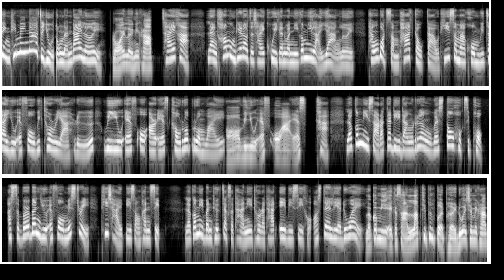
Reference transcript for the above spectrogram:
สิ่งที่ไม่น่าจะอยู่ตรงนั้นได้เลย ร้อยเลยนี่ครับ ใช่ค่ะ แหล่งข้อมูลที่เราจะใช้คุยกันวันนี้ก็มีหลายอย่างเลย ทั้งบทสัมภาษณ์เก่าๆ ที่สมาคมวิจัย UFO Victoria หรือ VUFORS เขารวบรวมไว้ อ๋อ VUFORS ค่ะ แล้วก็มีสารคดีดังเรื่อง Westo 66 A Suburban UFO Mystery ที่ฉายปี 2010แล้วก็มีบันทึกจากสถานีโทรทัศน์ ABC ของออสเตรเลียด้วย แล้วก็มีเอกสารลับที่เพิ่งเปิดเผยด้วยใช่ไหมครับ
